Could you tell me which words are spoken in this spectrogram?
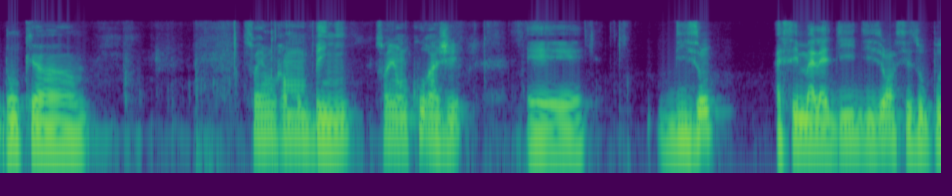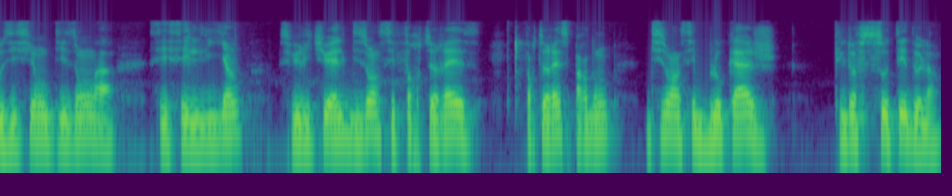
Donc, euh, soyons vraiment bénis, soyons encouragés et disons à ces maladies, disons à ces oppositions, disons à ces, liens spirituels, disons à ces forteresses, forteresses pardon, disons à ces blocages qu'ils doivent sauter de là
